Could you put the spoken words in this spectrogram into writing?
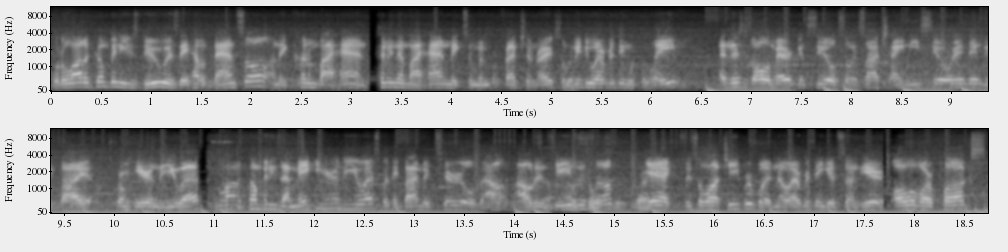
What a lot of companies do is they have a bandsaw and they cut them by hand. Cutting them by hand makes them imperfection, right? So we do everything with the lathe. And this is all American steel, so it's not Chinese steel or anything. We buy it from here in the U.S. There's a lot of companies that make it here in the U.S., but they buy materials out out in seas and stuff. right. Yeah, 'cause it's a lot cheaper, but no, everything gets done here. All of our pucks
